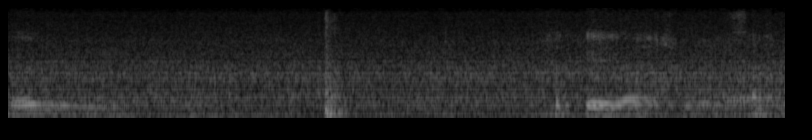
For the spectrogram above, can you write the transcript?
Oh. صدقے یا رسول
